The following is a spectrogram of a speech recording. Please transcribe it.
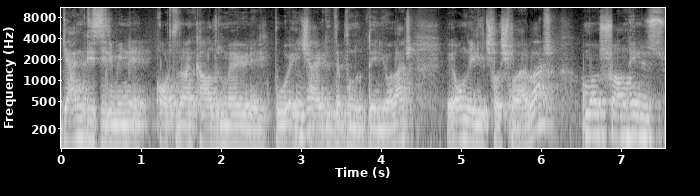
gen dizilimini ortadan kaldırmaya yönelik bu HIV'de de bunu deniyorlar. E, onunla ilgili çalışmalar var. Ama şu an henüz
